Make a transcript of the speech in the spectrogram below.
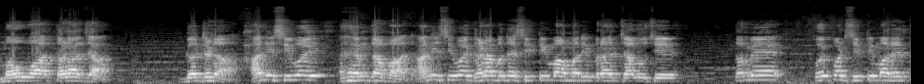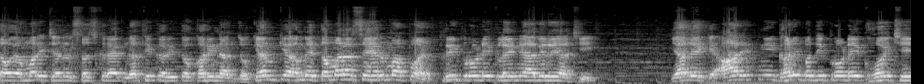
મહુવા, તળાજા, ગઢડા, આની સિવાય અહેમદાબાદ, આની સિવાય ઘણા બધા સિટીમાં અમારી બ્રાન્ચ ચાલુ છે. તમે કોઈ પણ સિટીમાં રહેતા હોય, અમારી ચેનલ સબસ્ક્રાઇબ નથી કરી તો કરી નાખજો. કેમ કે અમે તમારા શહેરમાં પણ ફ્રી પ્રોડક્ટ લઈને આવી રહ્યા છીએ. યાને કે આ રીતની ઘણી બધી પ્રોડક્ટ હોય છે.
